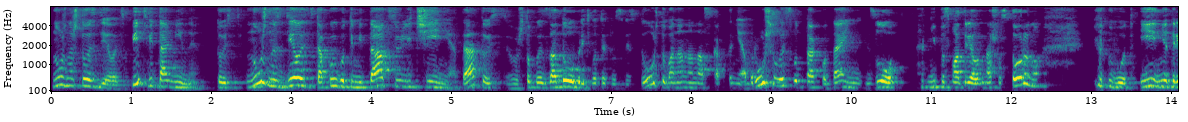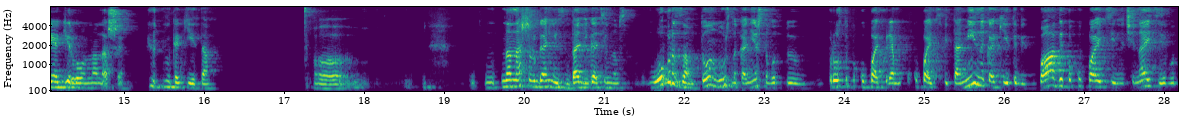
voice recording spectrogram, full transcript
нужно что сделать? Пить витамины. То есть нужно сделать такую вот имитацию лечения, да, то есть чтобы задобрить вот эту звезду, чтобы она на нас как-то не обрушилась вот так вот, да, и зло не посмотрело в нашу сторону вот, и не отреагировал на наши какие-то, э, на наш организм, да, негативным образом, то нужно, конечно, вот э, просто покупать, прямо покупайте витамины какие-то, БАДы покупайте и начинайте вот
